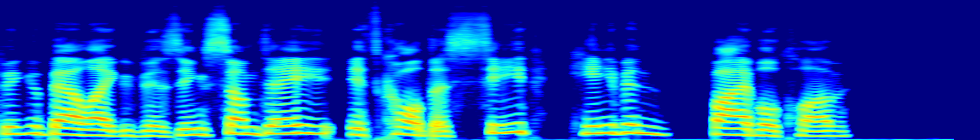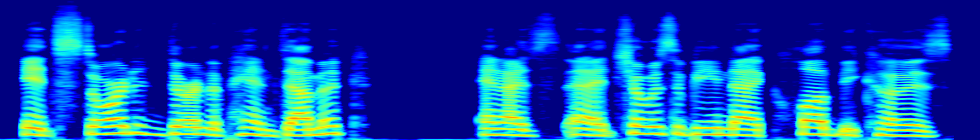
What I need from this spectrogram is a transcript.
I'm about like visiting someday. It's called the Safe Haven Bible Club. It started during the pandemic, and I and I chose to be in that club because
